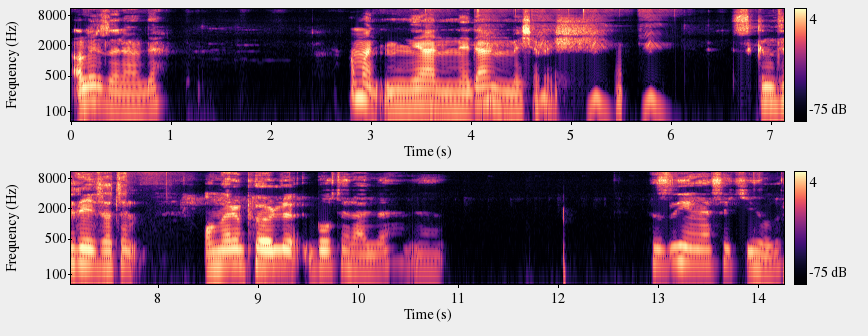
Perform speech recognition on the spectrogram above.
Alırız herhalde. Ama yani neden 5'e 5? Sıkıntı değil zaten. Onların pearl'ü bot herhalde. Yani hızlı yenersek iyi olur.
